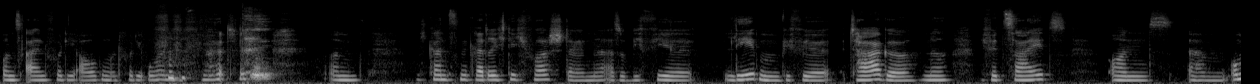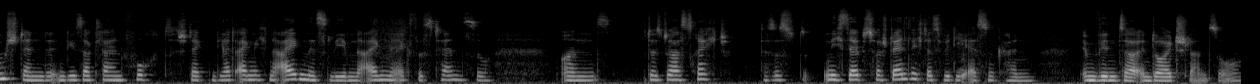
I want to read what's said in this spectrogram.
uns allen vor die Augen und vor die Ohren geführt. und ich kann es mir gerade richtig vorstellen, ne? also wie viel Leben, wie viele Tage, ne? wie viel Zeit und ähm, Umstände in dieser kleinen Frucht stecken. Die hat eigentlich ein eigenes Leben, eine eigene Existenz. So. Und das, du hast recht, das ist nicht selbstverständlich, dass wir die essen können im Winter in Deutschland so.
